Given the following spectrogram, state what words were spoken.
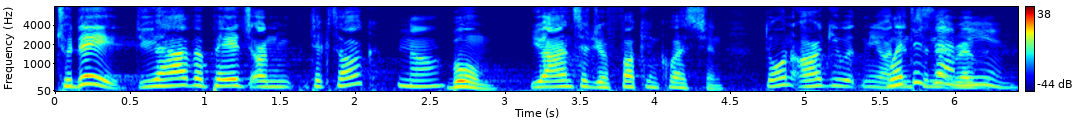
Today, do you have a page on TikTok? no Boom. You answered your fucking question. Don't argue with me on What does internet. that rev- mean?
